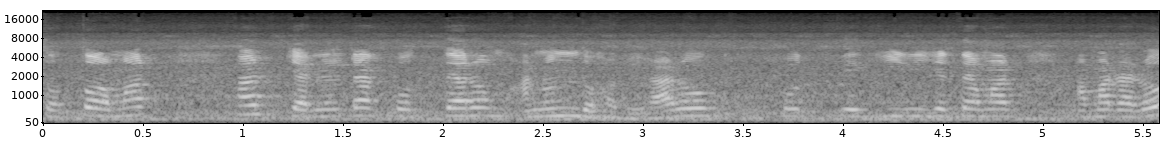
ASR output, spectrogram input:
তত আমার আর চ্যানেলটা করতে আরও আনন্দ হবে। আরও এগিয়ে নিয়ে যেতে আমার আমার আরও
